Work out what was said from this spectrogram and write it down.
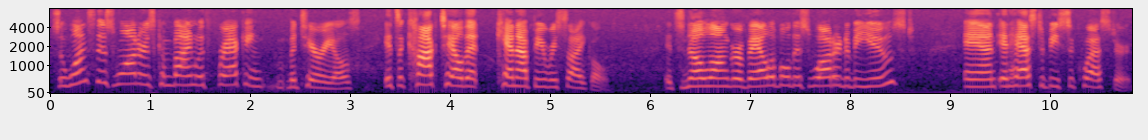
So once this water is combined with fracking materials, it's a cocktail that cannot be recycled. It's no longer available, this water, to be used and it has to be sequestered.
